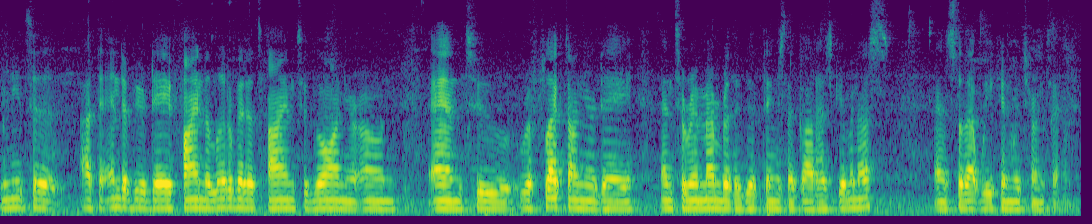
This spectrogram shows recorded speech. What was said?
You need to, at the end of your day, find a little bit of time to go on your own and to reflect on your day and to remember the good things that God has given us, and so that we can return to Him.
